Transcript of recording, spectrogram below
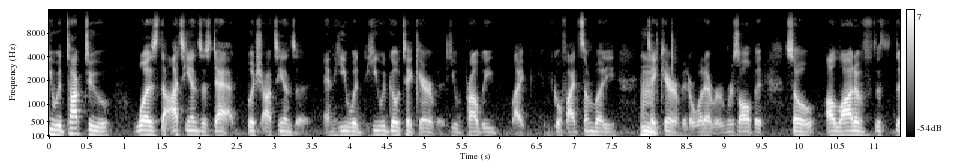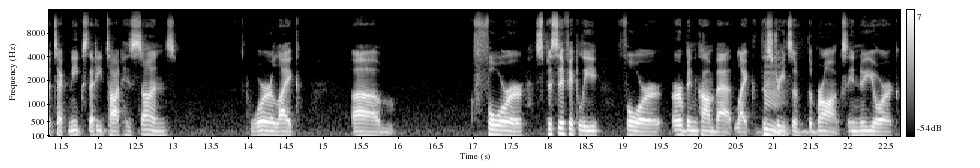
you would talk to was the Atienza's dad Butch Atienza and he would he would go take care of it he would probably like he would go find somebody and Hmm. take care of it or whatever and resolve it so a lot of the, the techniques that he taught his sons were like um for specifically for urban combat like the Hmm. streets of the Bronx in New York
